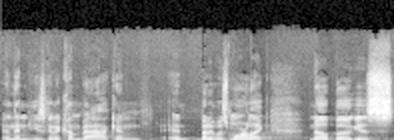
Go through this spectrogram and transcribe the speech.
and then he's going to come back and and. But it was more like, no, Boog is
